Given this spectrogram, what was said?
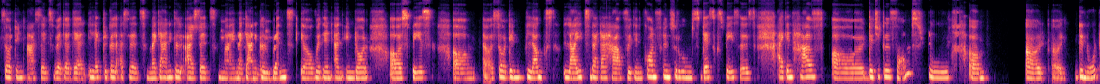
certain assets, whether they are electrical assets, mechanical assets, my mechanical vents uh, within an indoor uh, space, um, uh, certain plugs, lights that I have within conference rooms, desk spaces. I can have digital forms to um, uh, uh, denote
